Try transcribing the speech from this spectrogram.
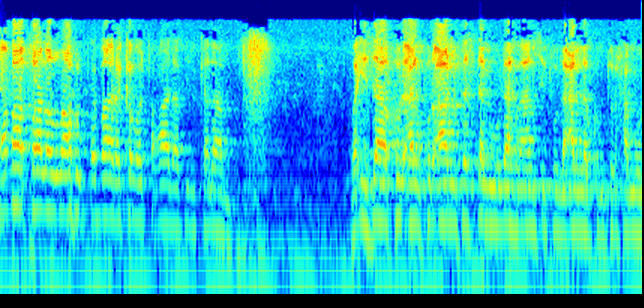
كما قال الله تبارك وتعالى في الكلام. وإذا قرأ القرآن فاستمعوا له وأنصتوا لعلكم ترحمون.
